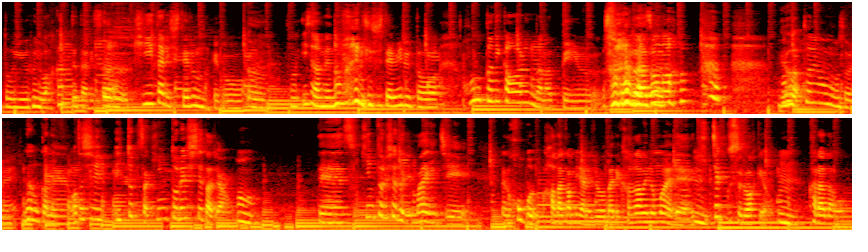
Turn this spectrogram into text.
というふうに分かってたりさ、うん。聞いたりしてるんだけどうん。そのいざ目の前にしてみると本当に変わるんだなっていうその謎の。本当に思うそれ。なんかね私一時さ筋トレしてたじゃん。うん。で筋トレしてる時毎日なんかほぼ裸みたいな状態で鏡の前でうん。チェックするわけよ、うん。体を。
